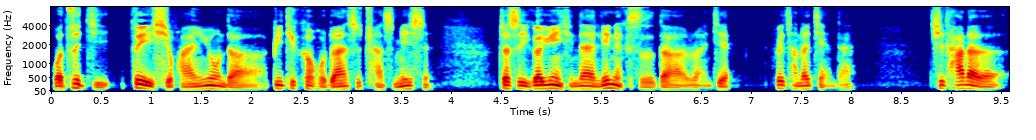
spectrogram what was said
我自己最喜欢用的 BT 客户端是 Transmission，这是一个运行在 Linux 的软件，非常的简单。其他的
